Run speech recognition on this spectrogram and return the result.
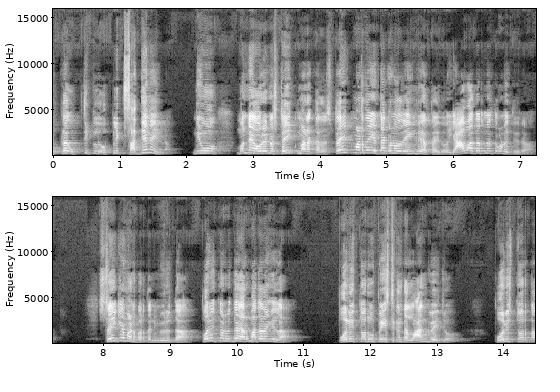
ಒಪ್ಲ ಒಪ್ತಿಕ್ ಒಪ್ಲಿಕ್ಕೆ ಸಾಧ್ಯನೇ ಇಲ್ಲ. ನೀವು ಮೊನ್ನೆ ಅವರೇನೋ ಸ್ಟ್ರೈಕ್ ಮಾಡೋಕ್ಕಾದ್ರೆ, ಸ್ಟ್ರೈಕ್ ಮಾಡದೆ ತಗೊಂಡು ಹೋದ್ರೆ ಹೆಂಗ್ರಿ ಅರ್ಥ ಇದು? ಯಾವ ಆಧಾರದ ಮೇಲೆ ತಗೊಂಡು ಹೋಗ್ತಿದ್ದೀರಾ ಸ್ಟ್ರೈಕೇ ಮಾಡಬಾರ್ದ ನಿಮ್ಮ ವಿರುದ್ಧ? ಪೊಲೀಸ್ನವ್ರ ವಿರುದ್ಧ ಯಾರು ಮಾತಾಡಂಗಿಲ್ಲ. ಪೊಲೀಸ್ನವ್ರು ಉಪಯೋಗಿಸ್ತಕ್ಕಂಥ ಲ್ಯಾಂಗ್ವೇಜು, ಪೊಲೀಸ್ನವ್ರನ್ನ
